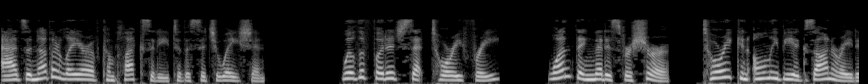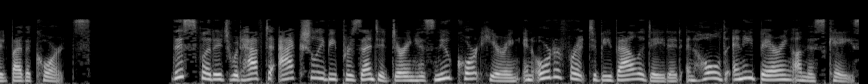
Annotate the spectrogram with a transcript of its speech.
adds another layer of complexity to the situation. Will the footage set Tory free? One thing that is for sure, Tory can only be exonerated by the courts. This footage would have to actually be presented during his new court hearing in order for it to be validated and hold any bearing on this case.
